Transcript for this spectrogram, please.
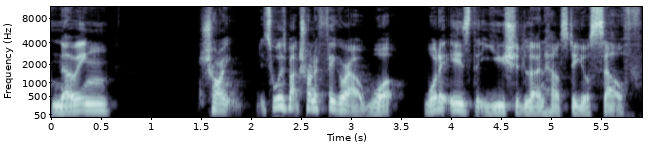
knowing trying it's always about trying to figure out what what it is that you should learn how to do yourself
